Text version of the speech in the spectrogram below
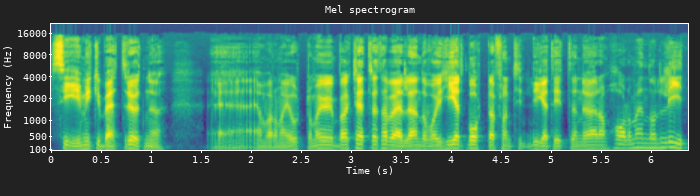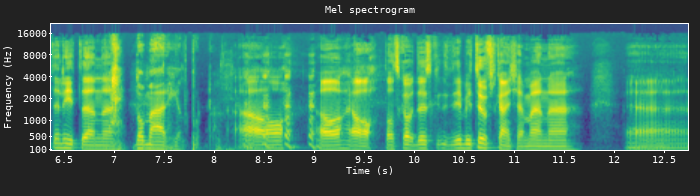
ser mycket bättre ut nu eh, än vad de har gjort. De har ju börjat klättra i tabellen, de var ju helt borta från ligatiteln. Nu är de, har de ändå en liten, liten... Eh, de är helt borta. Ja, ja, ja de ska, det, det blir tufft kanske, men eh, eh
